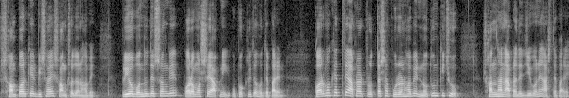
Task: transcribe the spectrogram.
সম্পর্কের বিষয়ে সংশোধন হবে। প্রিয় বন্ধুদের সঙ্গে পরামর্শে আপনি উপকৃত হতে পারেন। কর্মক্ষেত্রে আপনার প্রত্যাশা পূরণ হবে, নতুন কিছু সন্ধান আপনাদের জীবনে আসতে পারে।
